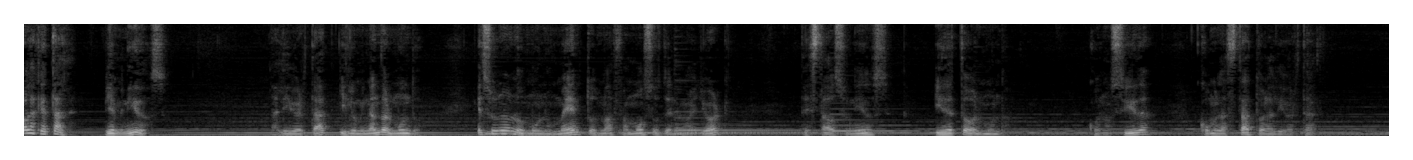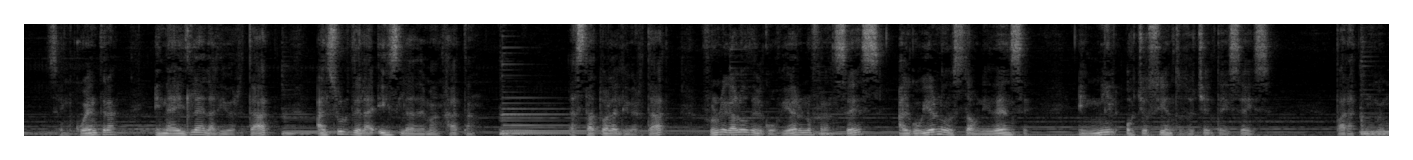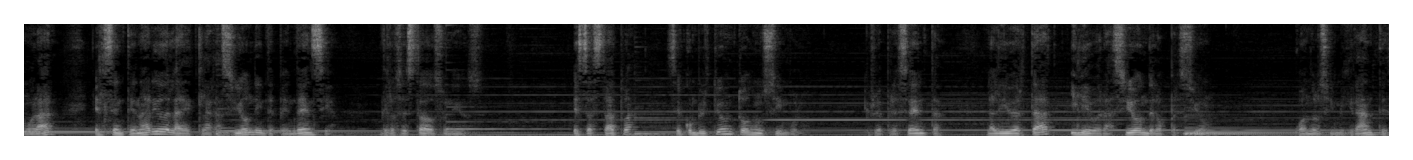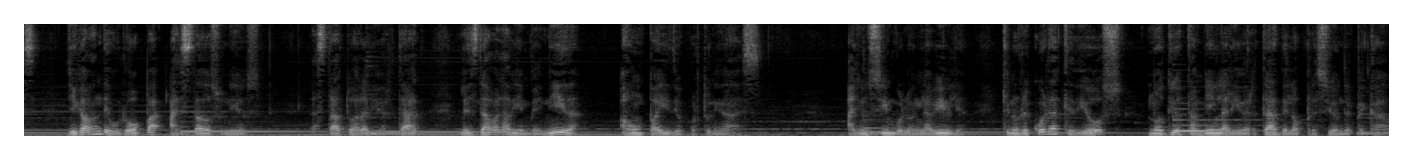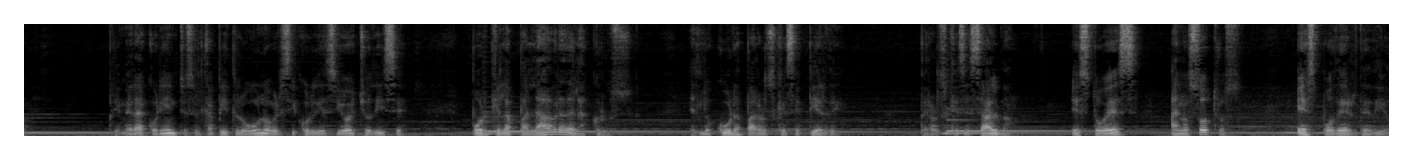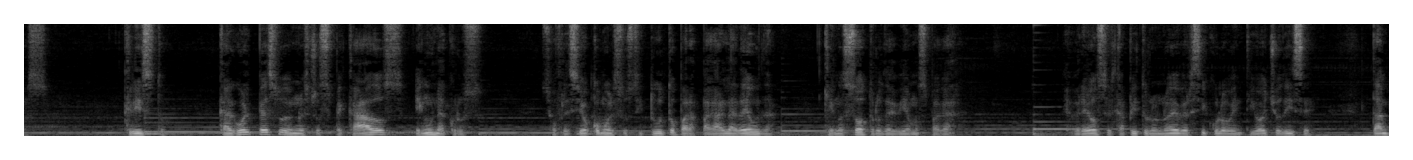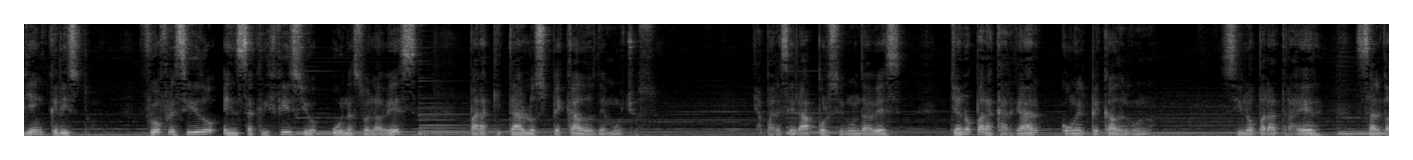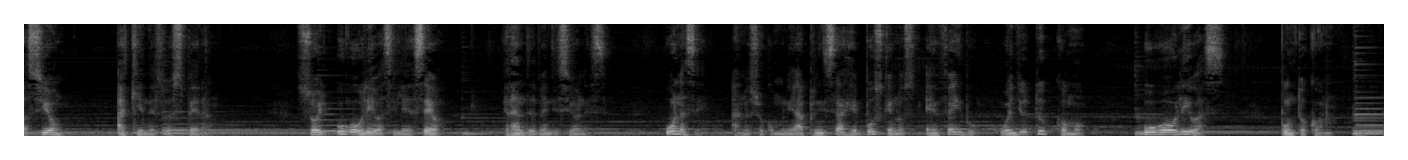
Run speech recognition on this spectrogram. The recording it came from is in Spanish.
Hola, ¿qué tal? Bienvenidos. La libertad iluminando el mundo es uno de los monumentos más famosos de Nueva York, de Estados Unidos y de todo el mundo, conocida como la Estatua de la Libertad. Se encuentra en la Isla de la Libertad, al sur de la isla de Manhattan. La Estatua de la Libertad fue un regalo del gobierno francés al gobierno estadounidense en 1886 para conmemorar el centenario de la Declaración de Independencia de los Estados Unidos. Esta estatua se convirtió en todo un símbolo y representa la libertad y liberación de la opresión. Cuando los inmigrantes llegaban de Europa a Estados Unidos, la Estatua de la Libertad les daba la bienvenida a un país de oportunidades. Hay un símbolo en la Biblia que nos recuerda que Dios nos dio también la libertad de la opresión del pecado. Primera Corintios el capítulo 1 versículo 18 dice, porque la palabra de la cruz es locura para los que se pierden, pero los que se salvan, esto es, a nosotros, es poder de Dios. Cristo cargó el peso de nuestros pecados en una cruz. Se ofreció como el sustituto para pagar la deuda que nosotros debíamos pagar. Hebreos el capítulo 9 versículo 28 dice, también Cristo fue ofrecido en sacrificio una sola vez para quitar los pecados de muchos. Y aparecerá por segunda vez, ya no para cargar con el pecado alguno, sino para traer salvación a quienes lo esperan. Soy Hugo Olivas y le deseo grandes bendiciones. Únase a nuestra comunidad de aprendizaje, búsquenos en Facebook o en YouTube como hugoolivas.com.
